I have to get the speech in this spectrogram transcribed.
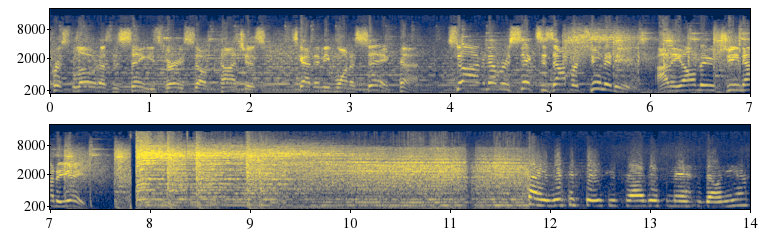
Chris Lowe doesn't sing. He's very self-conscious. Guy didn't even want to sing. Song number six is Opportunities on the all-new G98. Hi, this is Stacey Praga from Macedonia.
